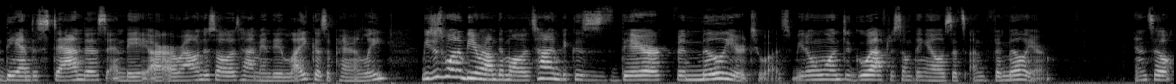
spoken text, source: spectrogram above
they understand us and they are around us all the time and they like us apparently. We just want to be around them all the time because they're familiar to us. We don't want to go after something else that's unfamiliar. And so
